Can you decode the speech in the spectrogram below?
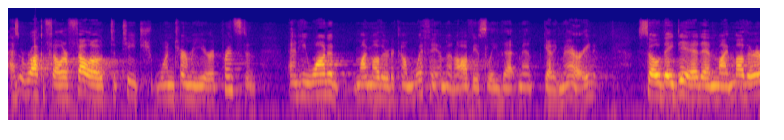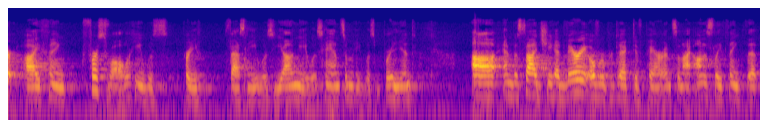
as a Rockefeller Fellow, to teach one term a year at Princeton. And he wanted my mother to come with him, and obviously that meant getting married. So they did, and my mother, I think, first of all, he was pretty fascinating. He was young, he was handsome, he was brilliant. Uh, and besides, she had very overprotective parents, and I honestly think that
